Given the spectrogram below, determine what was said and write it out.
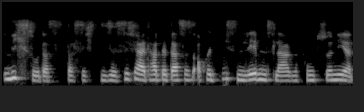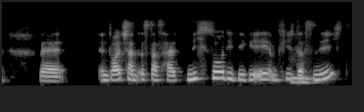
nicht so, dass, dass ich diese Sicherheit hatte, dass es auch in diesen Lebenslagen funktioniert. Weil in Deutschland ist das halt nicht so, die DGE empfiehlt mhm. das nicht.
